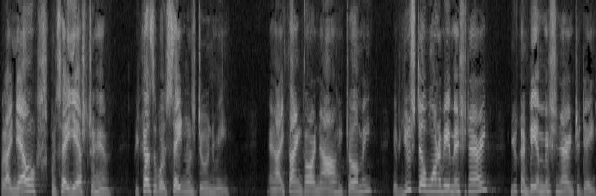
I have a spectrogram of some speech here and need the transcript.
but I never could say yes to Him because of what Satan was doing to me. And I thank God now He told me, if you still want to be a missionary, you can be a missionary today.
